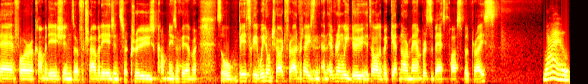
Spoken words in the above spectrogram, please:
uh, for accommodations or for travel agents or cruise companies or whoever. So basically, we don't charge for advertising, and everything we do, it's all about getting our members the best possible price. Wow,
